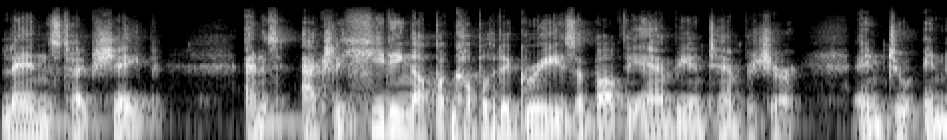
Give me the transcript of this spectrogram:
lens type shape. And it's actually heating up a couple of degrees above the ambient temperature into, in,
